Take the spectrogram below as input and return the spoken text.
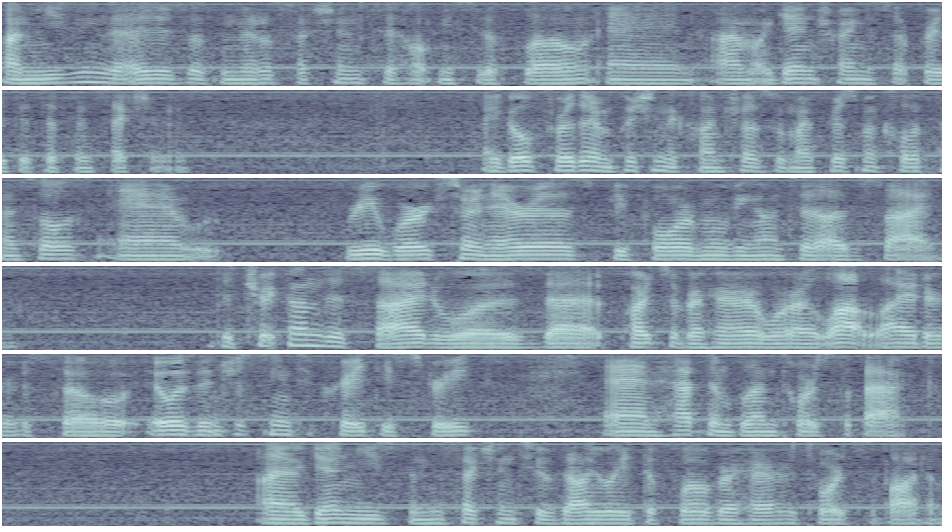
I'm using the edges of the middle section to help me see the flow, and I'm again trying to separate the different sections. I go further in pushing the contrast with my Prismacolor pencils and rework certain areas before moving on to the other side. The trick on this side was that parts of her hair were a lot lighter so it was interesting to create these streaks and have them blend towards the back. I again used the midsection to evaluate the flow of her hair towards the bottom.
